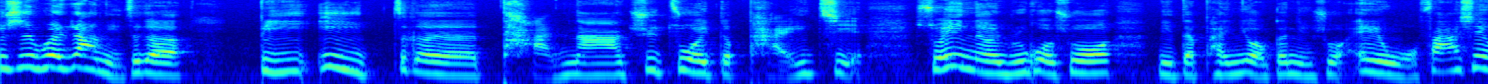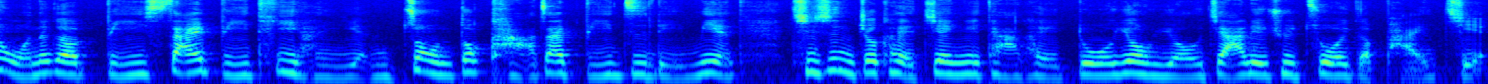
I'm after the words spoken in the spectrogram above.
就是会让你这个。鼻翼这个痰呐，去做一个排解。所以呢，如果说你的朋友跟你说，哎，我发现我那个鼻塞、鼻涕很严重，都卡在鼻子里面，其实你就可以建议他可以多用尤加利去做一个排解。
